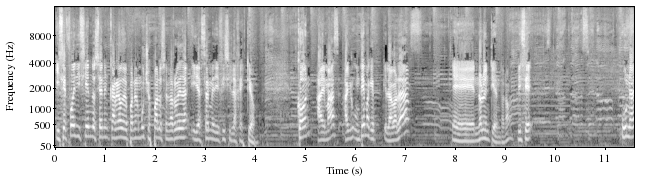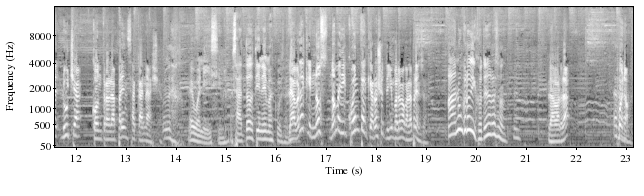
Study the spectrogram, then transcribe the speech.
Y se fue diciendo, se han encargado de poner muchos palos en la rueda y de hacerme difícil la gestión. Con, además, un tema que, que la verdad eh, no lo entiendo, ¿no? Dice, una lucha contra la prensa canalla. Es buenísimo. O sea, todos tienen más excusas. La verdad que no, no me di cuenta que Arroyo tenía un problema con la prensa. Ah, nunca lo dijo, tenés razón. La verdad. Es Bueno, raro.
